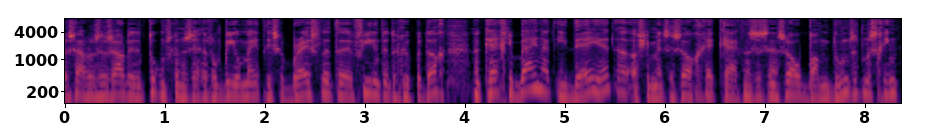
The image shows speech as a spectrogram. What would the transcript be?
zouden, ze zouden in de toekomst kunnen zeggen: zo'n biometrische bracelet, uh, 24 uur per dag. Dan krijg je bijna het idee, hè, als je mensen zo gek krijgt en ze zijn zo bang, doen ze het misschien.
